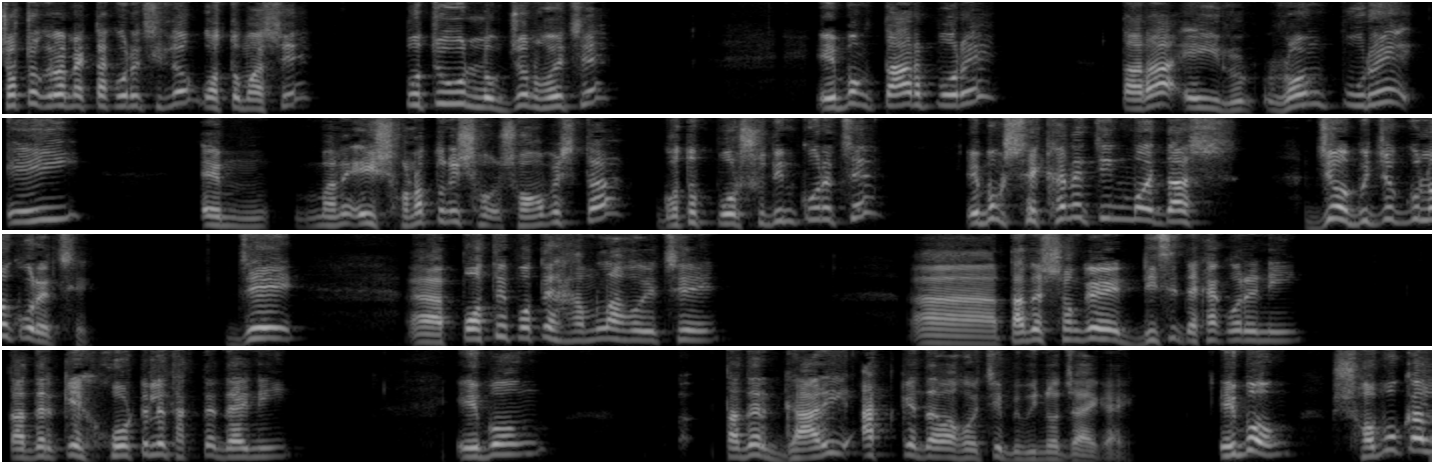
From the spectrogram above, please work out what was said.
চট্টগ্রাম একটা করেছিল গত মাসে, প্রচুর লোকজন হয়েছে এবং তারপরে তারা এই রংপুরে এই মানে এই সনাতনী সমাবেশটা গত পরশুদিন করেছে। এবং সেখানে চিন্ময় দাস যে অভিযোগগুলো করেছে, যে পথে পথে হামলা হয়েছে তাদের সঙ্গে ডিসি দেখা করেনি, তাদেরকে হোটেলে থাকতে দেয়নি এবং তাদের গাড়ি আটকে দেওয়া হয়েছে বিভিন্ন জায়গায় এবং সমকাল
